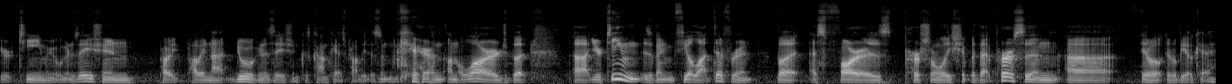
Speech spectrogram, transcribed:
your team or your organization. Probably probably not your organization because Comcast probably doesn't care on, on the large, but uh, your team is going to feel a lot different. But as far as personal relationship with that person, uh, it'll it'll be okay.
